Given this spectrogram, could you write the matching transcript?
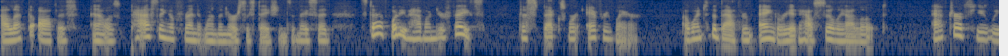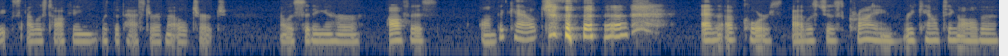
I left the office and I was passing a friend at one of the nurses' stations and they said, Steph, what do you have on your face? The specks were everywhere. I went to the bathroom angry at how silly I looked. After a few weeks, I was talking with the pastor of my old church. I was sitting in her office on the couch. and of course, I was just crying, recounting all the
